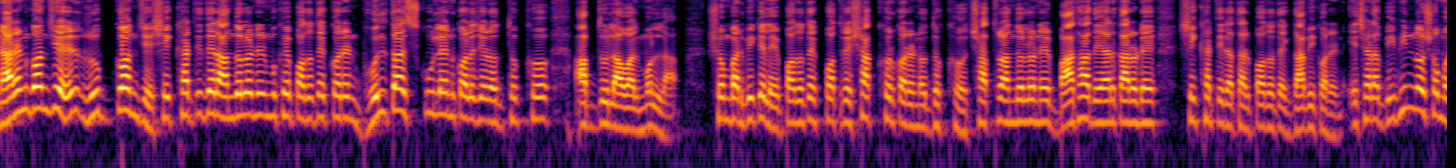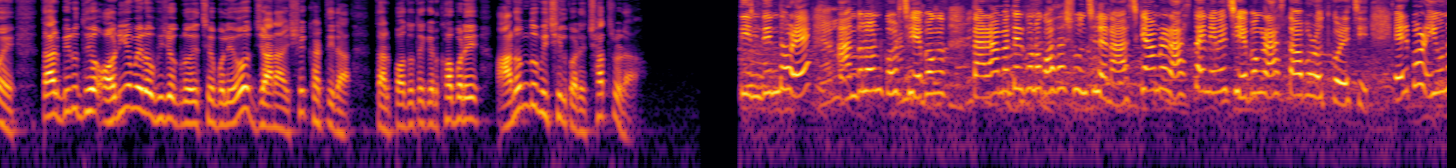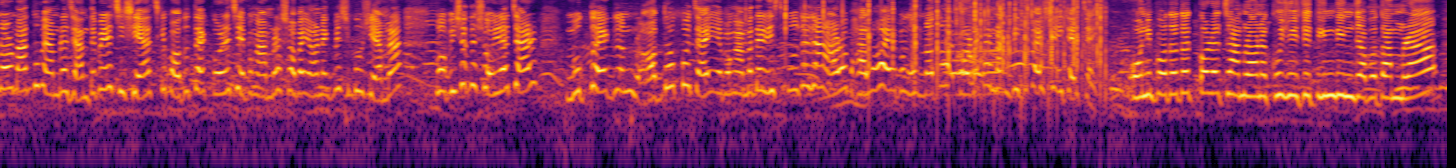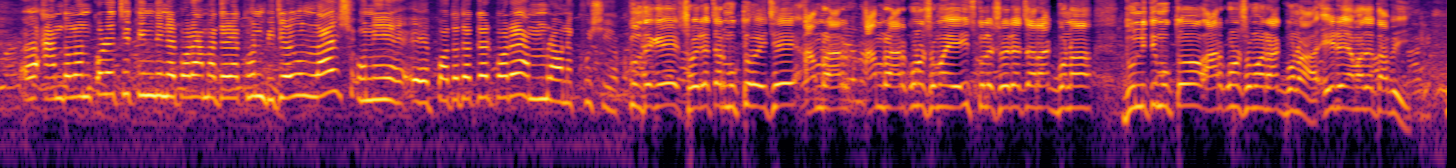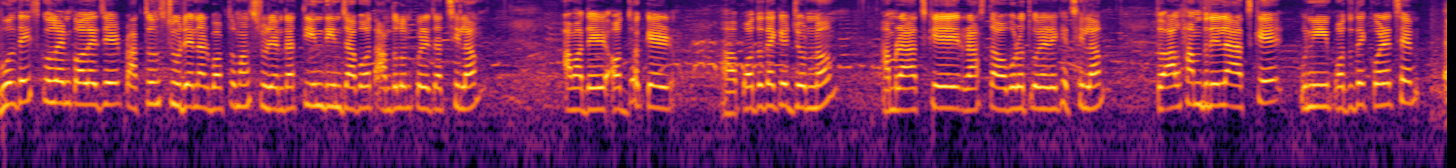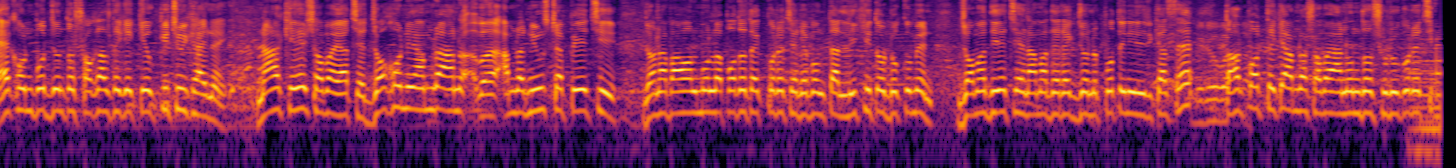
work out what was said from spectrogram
নারায়ণগঞ্জের রূপগঞ্জে শিক্ষার্থীদের আন্দোলনের মুখে পদত্যাগ করেন ভুলতা স্কুল অ্যান্ড কলেজের অধ্যক্ষ আব্দুল আওয়াল মোল্লা। সোমবার বিকেলে পদত্যাগপত্রে স্বাক্ষর করেন অধ্যক্ষ। ছাত্র আন্দোলনের বাধা দেওয়ার কারণে শিক্ষার্থীরা তার পদত্যাগ দাবি করেন। এছাড়া বিভিন্ন সময়ে তার বিরুদ্ধে অনিয়মের অভিযোগ রয়েছে বলেও জানায় শিক্ষার্থীরা। তার পদত্যাগের খবরে আনন্দ মিছিল করে ছাত্ররা। ধরে আন্দোলন করছি এবং তারা আমাদের কোনো কথা শুনছিল না। আজকে আমরা রাস্তায় নেমেছি এবং রাস্তা অবরোধ করেছি। এরপর ইউনোর মাধ্যমে আমরা জানতে পেরেছি সে আজকে পদত্যাগ করেছে এবং আমরা সবাই অনেক বেশি খুশি। আমরা ভবিষ্যতে স্বৈরাচার মুক্ত একজন অধ্যক্ষ চাই এবং আমাদের স্কুলটা যেন আরও ভালো হয় এবং উনি পদত্যাগ করেছে আমরা অনেক খুশি হয়েছি। তিন দিন যাবত আমরা আন্দোলন করেছি। তিন দিনের পরে আমাদের এখন বিজয় উল্লাস উনি পদত্যাগের পরে আমরা অনেক খুশি। স্কুল থেকে স্বৈরাচার মুক্ত হয়েছে। আমরা আর আমরা আর কোনো সময় এই স্কুলে স্বৈরাচার রাখব না দুর্নীতিমুক্ত আর কোনো সময় রাখব না। এইটাই আমাদের দাবি। বলতে স্কুল অ্যান্ড কলেজের প্রাক্তন স্টুডেন্ট আর বর্তমান স্টুডেন্টরা তিন দিন যাবৎ আন্দোলন করে যাচ্ছিলাম। আমাদের অধ্যক্ষের পদত্যাগের জন্য আমরা আজকে রাস্তা অবরোধ করে রেখেছিলাম। তো আলহামদুলিল্লাহ আজকে উনি পদত্যাগ করেছেন। এখন পর্যন্ত সকাল থেকে কেউ কিছুই খায় নাই। না খেয়ে সবাই আছে। যখনই আমরা আমরা নিউজটা পেয়েছি, জনাব আওয়াল মোল্লা পদত্যাগ করেছেন এবং তার লিখিত ডকুমেন্ট জমা দিয়েছেন আমাদের একজন প্রতিনিধির কাছে, তারপর থেকে আমরা সবাই আনন্দ শুরু করেছি।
